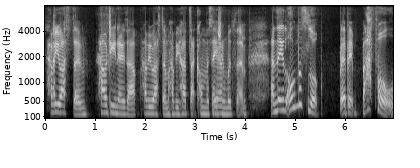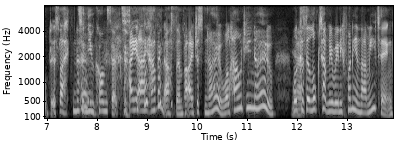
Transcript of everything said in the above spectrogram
Have you asked them? How do you know that? Have you asked them? Have you had that conversation Yeah. with them? And they almost look a bit baffled. It's like, no. it's a new concept I, I haven't asked them, but I just know. Well, how do you know? Well, Yeah. because they looked at me really funny in that meeting.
